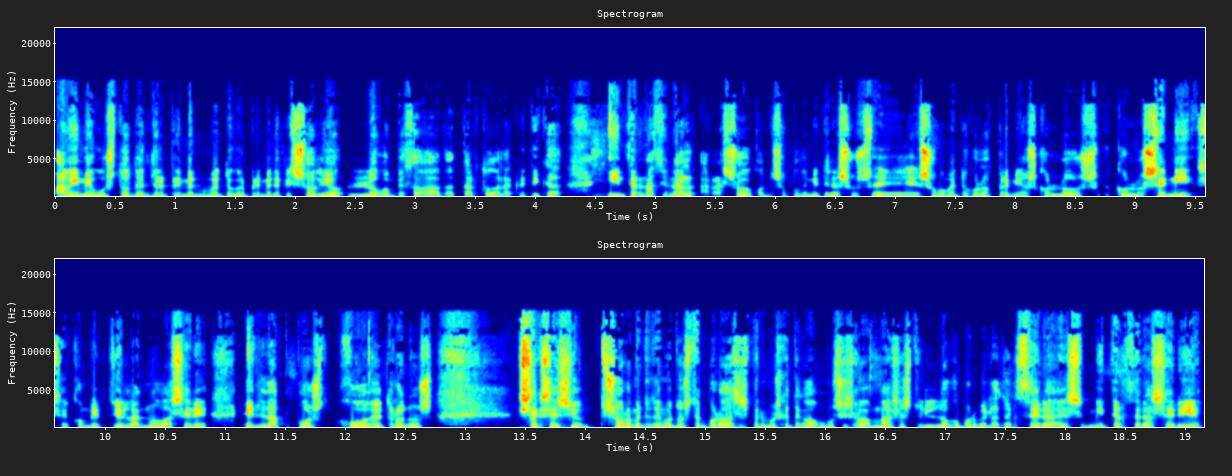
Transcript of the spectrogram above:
A mí me gustó desde el primer momento que el primer episodio, luego empezó a adaptar toda la crítica internacional, arrasó cuando se pudo emitir sus, eh, su momento con los premios con los, con los semi, se convirtió en la nueva serie en la post Juego de Tronos. Succession, solamente tenemos dos temporadas, esperemos que tengamos muchísimas más. Estoy loco por ver la tercera, es mi tercera serie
